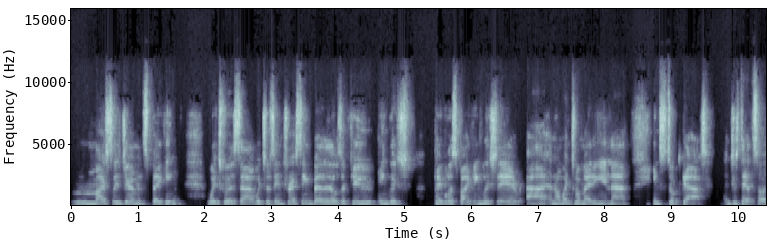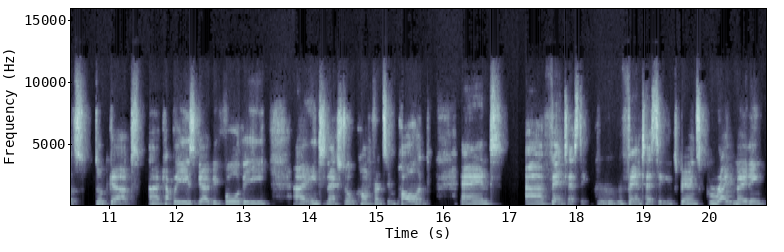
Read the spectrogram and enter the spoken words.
mostly German speaking, which was uh, which was interesting. But there was a few English people who spoke English there, uh, and I went to a meeting in uh, in Stuttgart just outside Stuttgart a couple of years ago before the uh, international conference in Poland. And uh, fantastic, fantastic experience. Great meeting.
